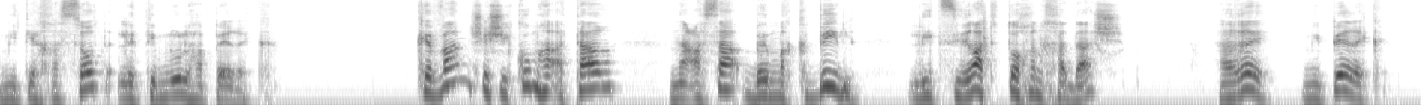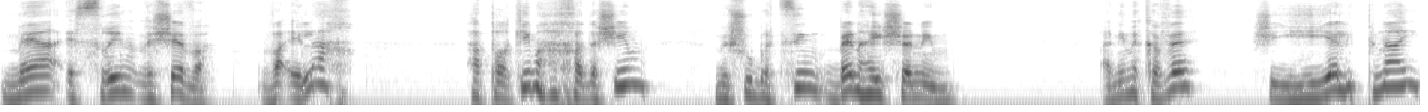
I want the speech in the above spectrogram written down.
מתייחסות לתמלול הפרק. כיוון ששיקום האתר נעשה במקביל ליצירת תוכן חדש, הרי מפרק 127 ואילך, הפרקים החדשים משובצים בין הישנים. אני מקווה שיהיה לי פנאי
